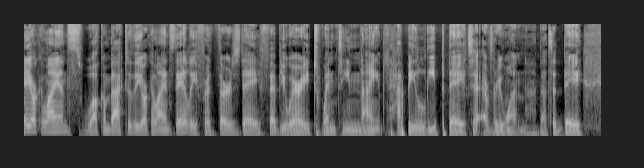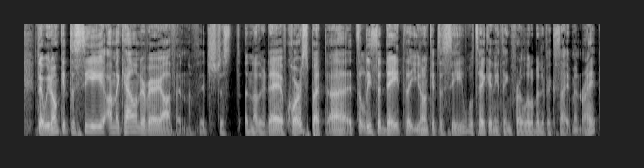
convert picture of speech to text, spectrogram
Hey, York Alliance. Welcome back to the York Alliance Daily for Thursday, February 29th. Happy Leap Day to everyone. That's a day that we don't get to see on the calendar very often. It's just another day, of course, but uh, it's at least a date that you don't get to see. We'll take anything for a little bit of excitement, right?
